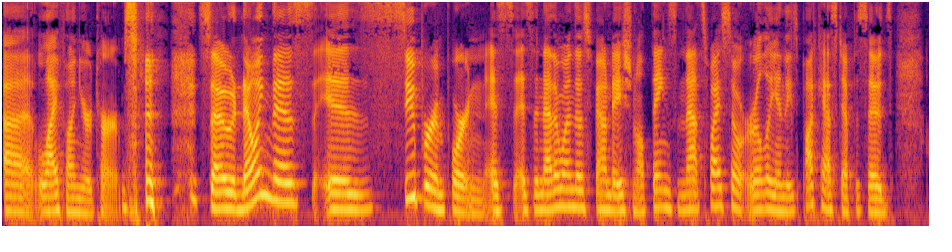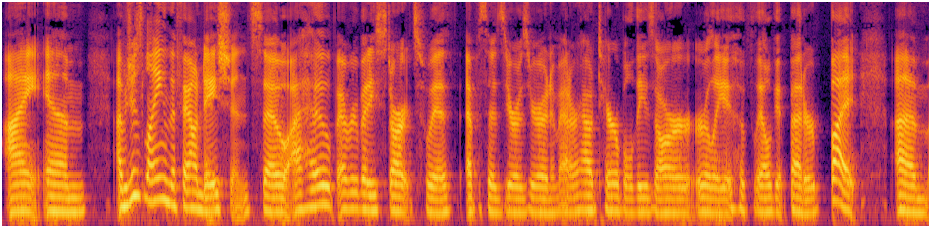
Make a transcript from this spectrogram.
uh, life on your terms. so knowing this is super important. It's it's another one of those foundational things, and that's why so early in these podcast episodes, I am I'm just laying the foundation. So I hope everybody starts with episode zero zero, no matter how terrible these are early. Hopefully, I'll get better. But um,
